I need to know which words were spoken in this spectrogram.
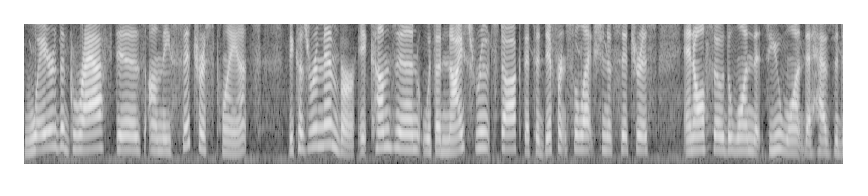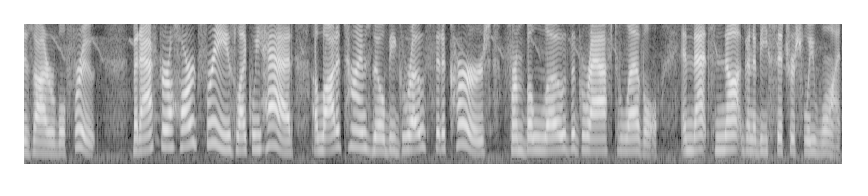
where the graft is on these citrus plants because remember, it comes in with a nice rootstock that's a different selection of citrus and also the one that you want that has the desirable fruit. But after a hard freeze like we had, a lot of times there'll be growth that occurs from below the graft level and that's not going to be citrus we want.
